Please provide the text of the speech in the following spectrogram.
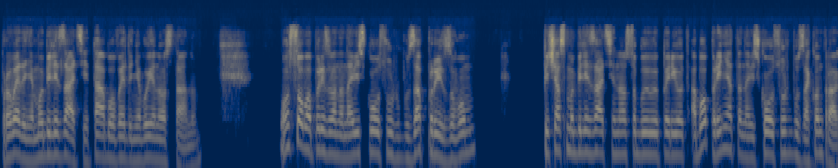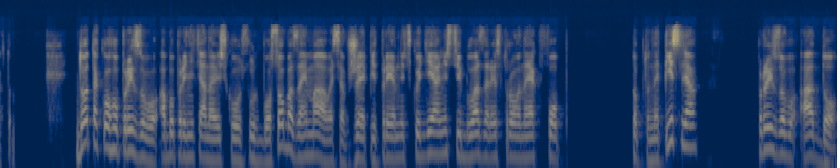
проведення мобілізації та або ведення воєнного стану. Особа призвана на військову службу за призовом під час мобілізації на особливий період або прийнята на військову службу за контрактом. До такого призову або прийняття на військову службу особа займалася вже підприємницькою діяльністю і була зареєстрована як ФОП, тобто не після призову, а до.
